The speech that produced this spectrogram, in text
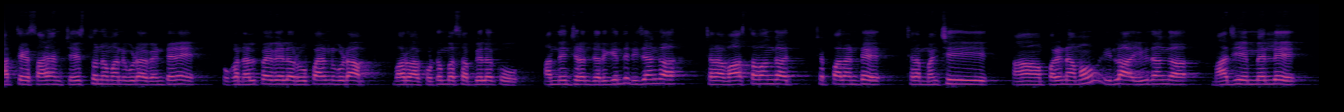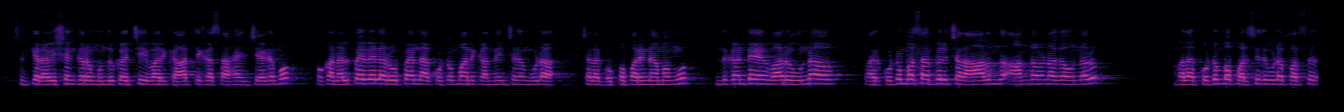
ఆర్థిక సహాయం చేస్తున్నామని కూడా వెంటనే ఒక నలభై వేల రూపాయలను కూడా వారు ఆ కుటుంబ సభ్యులకు అందించడం జరిగింది. నిజంగా చాలా వాస్తవంగా చెప్పాలంటే చాలా మంచి పరిణామం. ఇలా ఈ విధంగా మాజీ ఎమ్మెల్యే సుంకె రవిశంకర్ ముందుకొచ్చి వారికి ఆర్థిక సహాయం చేయడము ఒక నలభై వేల రూపాయలు నా కుటుంబానికి అందించడం కూడా చాలా గొప్ప పరిణామము. ఎందుకంటే వారు ఉన్న వారి కుటుంబ సభ్యులు చాలా ఆనంద ఆందోళనగా ఉన్నారు. వాళ్ళ కుటుంబ పరిస్థితి కూడా పరిస్థితి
